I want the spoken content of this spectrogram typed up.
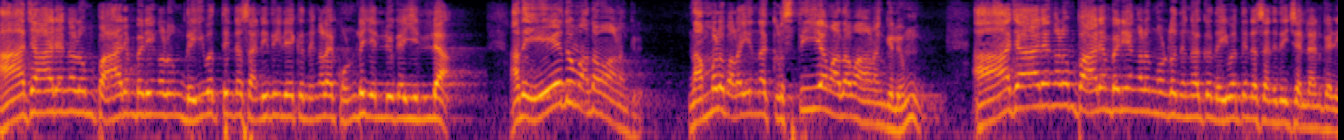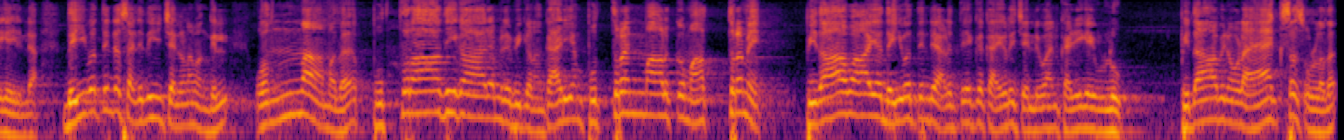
ആചാരങ്ങളും പാരമ്പര്യങ്ങളും ദൈവത്തിന്റെ സന്നിധിയിലേക്ക് നിങ്ങളെ കൊണ്ടു ചെല്ലുകയില്ല അത് ഏത് മതമാണെങ്കിലും. നമ്മൾ പറയുന്ന ക്രിസ്തീയ മതമാണെങ്കിലും ആചാരങ്ങളും പാരമ്പര്യങ്ങളും കൊണ്ട് നിങ്ങൾക്ക് ദൈവത്തിന്റെ സന്നിധി ചെല്ലാൻ കഴിയുകയില്ല. ദൈവത്തിന്റെ സന്നിധി ചെല്ലണമെങ്കിൽ ഒന്നാമത് പുത്രാധികാരം ലഭിക്കണം. കാര്യം പുത്രന്മാർക്ക് മാത്രമേ പിതാവായ ദൈവത്തിന്റെ അടുത്തേക്ക് കയറി ചെല്ലുവാൻ കഴിയുകയുള്ളൂ. പിതാവിനോട് ആക്സസ് ഉള്ളത്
